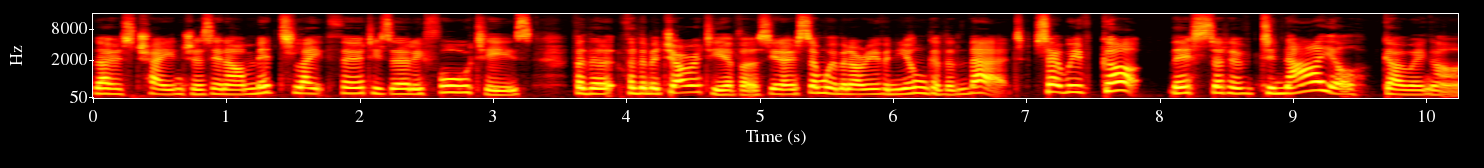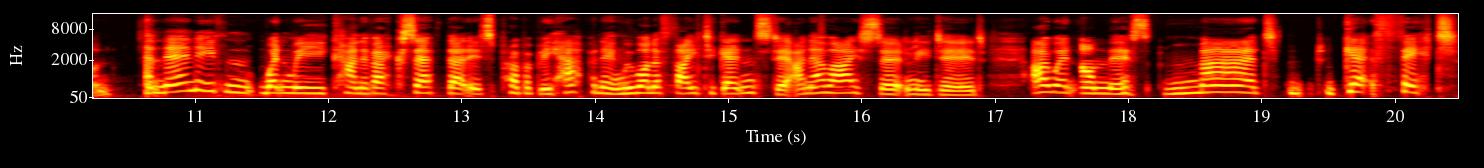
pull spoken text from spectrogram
those changes in our mid to late 30s, early 40s for the for the majority of us. You know, some women are even younger than that. So we've got this sort of denial going on. And then, even when we kind of accept that it's probably happening, we want to fight against it. I know I certainly did. I went on this mad get fit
